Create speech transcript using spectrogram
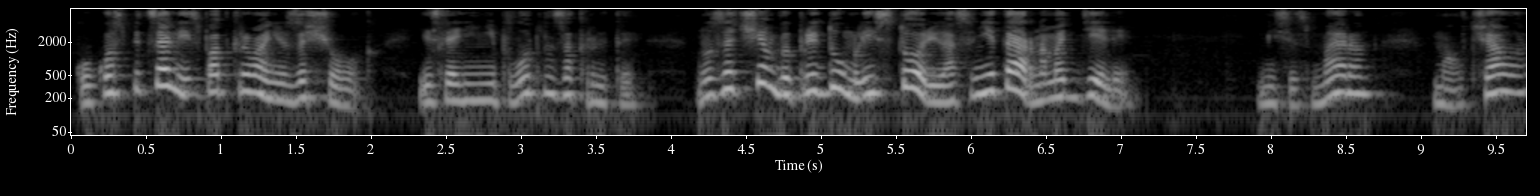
Коко специалист по открыванию защелок, если они не плотно закрыты. Но зачем вы придумали историю о санитарном отделе? Миссис Мэрон молчала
